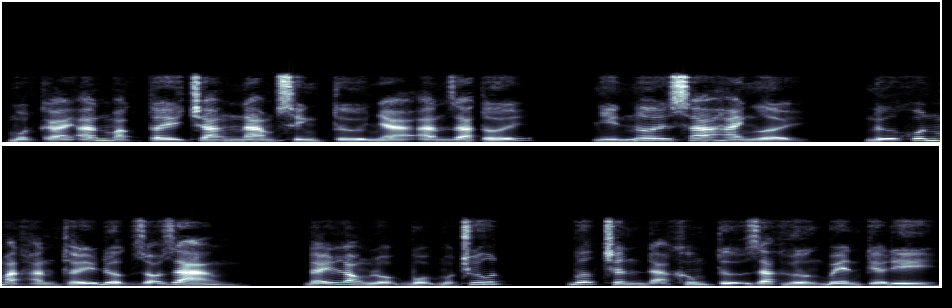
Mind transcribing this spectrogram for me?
Một cái ăn mặc tây trang nam sinh từ nhà ăn ra tới, nhìn nơi xa hai người, nữ khuôn mặt hắn thấy được rõ ràng, đáy lòng lộn bột một chút, bước chân đã không tự giác hướng bên kia đi.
